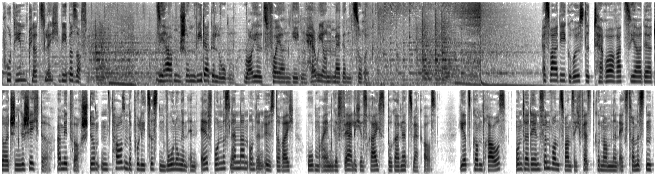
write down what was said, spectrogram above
Putin plötzlich wie besoffen. Sie haben schon wieder gelogen. Royals feuern gegen Harry und Meghan zurück. Es war die größte Terrorrazzia der deutschen Geschichte. Am Mittwoch stürmten tausende Polizisten Wohnungen in elf Bundesländern und in Österreich, hoben ein gefährliches Reichsbürgernetzwerk aus. Jetzt kommt raus, unter den 25 festgenommenen Extremisten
